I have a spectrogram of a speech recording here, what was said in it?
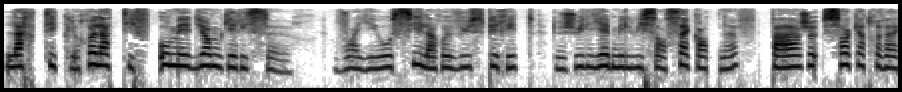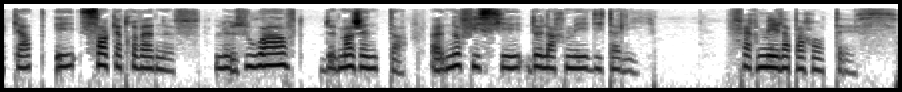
l'article relatif aux médiums guérisseurs. Voyez aussi la revue Spirit de juillet 1859, pages 184 et 189. Le zouave de Magenta, un officier de l'armée d'Italie. Fermez la parenthèse.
